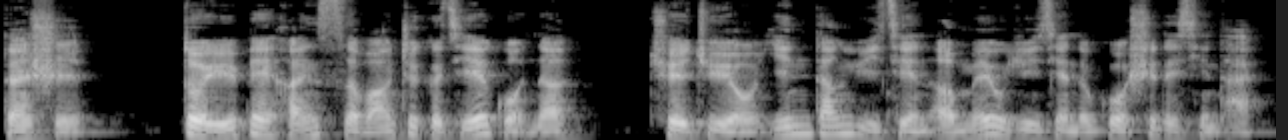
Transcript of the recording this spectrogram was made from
但是对于被害人死亡这个结果呢？却具有应当预见而没有预见的过失的心态，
